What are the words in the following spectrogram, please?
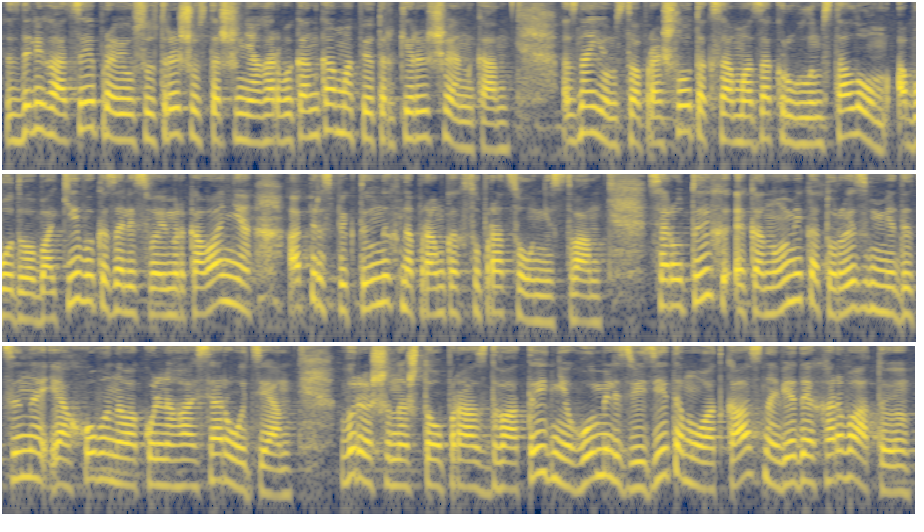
З дэлегацыяй правёў сустрэчу старшыня гарвыканкама Пётр Кірышенко. Знаёмства прайшло таксама за круглым сталом. Абодва бакі выказалі сваё меркаванне аб перспектыўных напрамках супрацоўніцтва. Сярод іх эканоміка, турызм, медыцына і ахова навакольнага асяроддзя. Вырашана, што праз два тыдні гомель з візітам у адказ наведае Харватыю.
